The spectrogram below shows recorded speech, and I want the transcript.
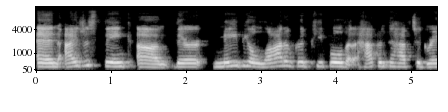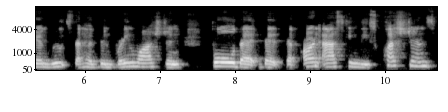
And I just think um, there may be a lot of good people that happen to have Tigrayan roots that have been brainwashed and fooled that that that aren't asking these questions.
